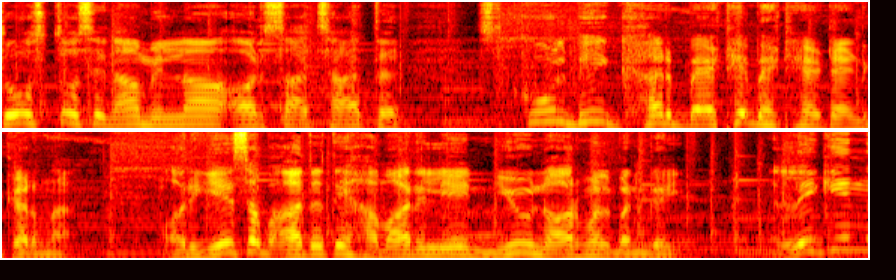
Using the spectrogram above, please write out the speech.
दोस्तों से ना मिलना और साथ साथ स्कूल भी घर बैठे बैठे अटेंड करना। और ये सब आदतें हमारे लिए न्यू नॉर्मल बन गई। लेकिन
